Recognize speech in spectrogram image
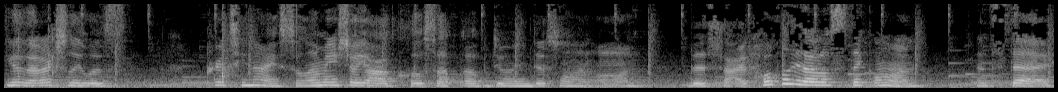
Yeah, that actually was pretty nice. So let me show y'all a close-up of doing this one on this side. Hopefully that'll stick on and stay.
